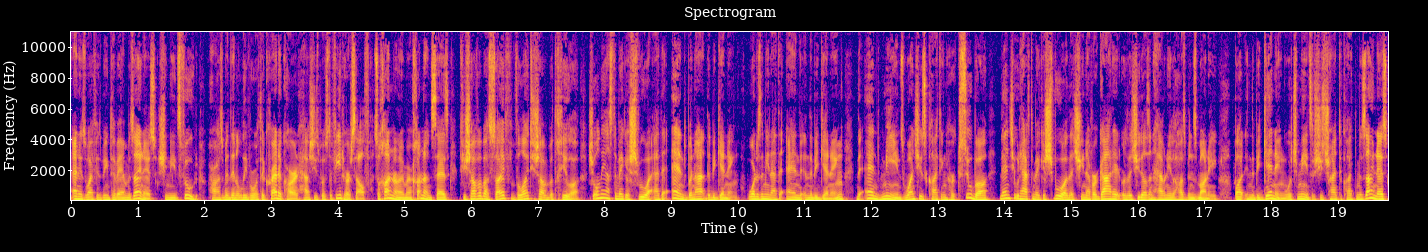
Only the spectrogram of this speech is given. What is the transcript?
and his wife is being Tavai Mezainas. She needs food. Her husband didn't leave her with a credit card. How's she supposed to feed herself? So Chanan says, Tishava Basaif, V'lai Tishava Batchila. She only has to make a Shvua at the end, but not at the beginning. What does it mean at the end in the beginning? The end means when she's collecting her ksuba, then she would have to make a Shvua that she never got it or that she doesn't have any of the husband's Money. But in the beginning, which means if she's trying to collect Mazainis,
